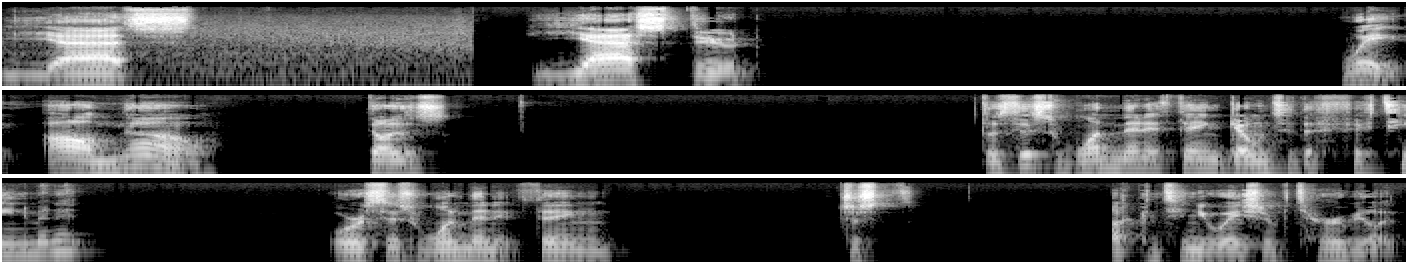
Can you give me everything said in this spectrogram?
Yes. Yes, dude. Wait. Oh no. Does does this 1 minute thing go into the 15 minute? Or is this 1 minute thing just a continuation of Turbulent?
